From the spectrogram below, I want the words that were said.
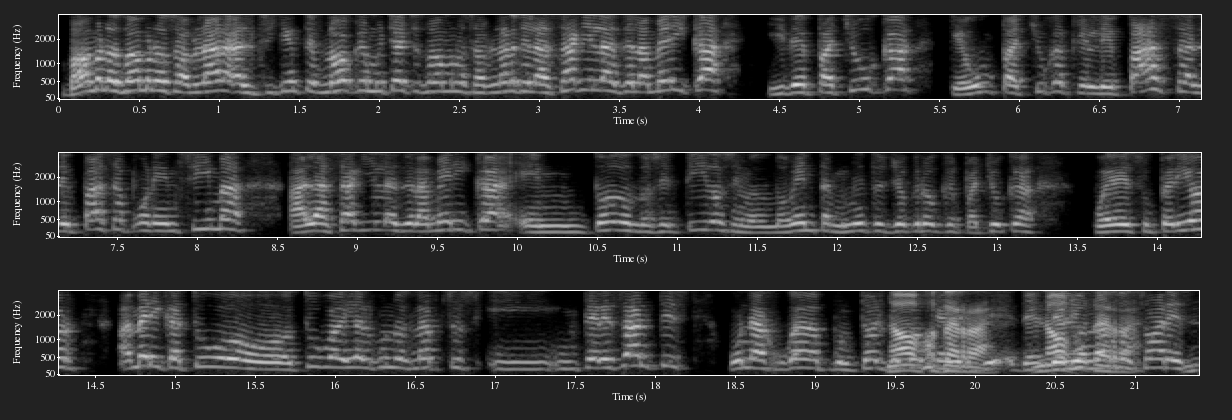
Vámonos, vámonos a hablar al siguiente bloque, muchachos. Vámonos a hablar de las Águilas del América y de Pachuca, que un Pachuca que le pasa, le pasa por encima a las Águilas del América en todos los sentidos. En los 90 minutos yo creo que Pachuca fue superior. América tuvo, tuvo ahí algunos lapsos y- interesantes, una jugada puntual. No, José Ra, de, de- no, de José Leonardo Ra, Suárez.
